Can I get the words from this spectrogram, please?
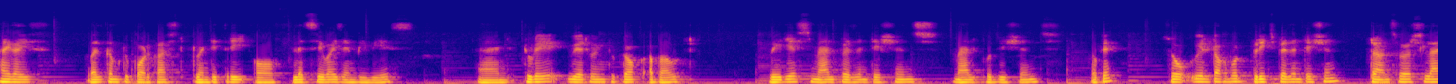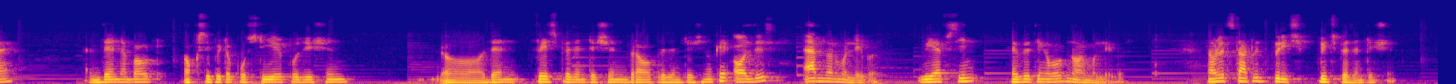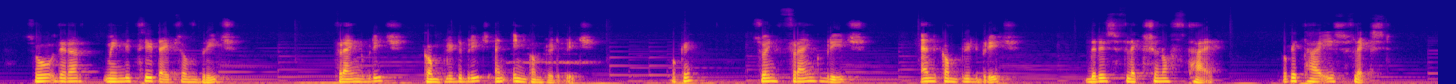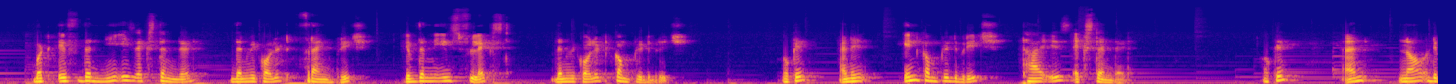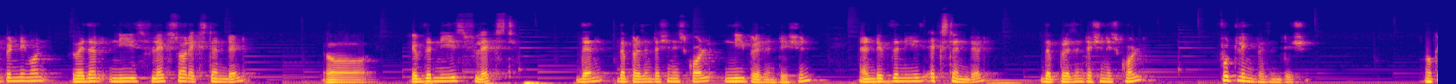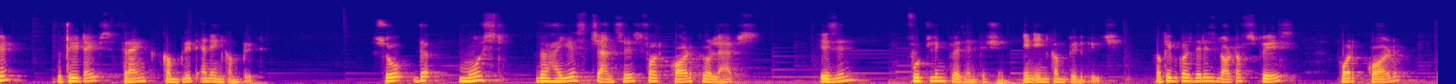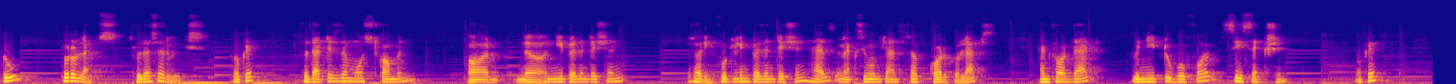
Hi guys, welcome to podcast 23 of Let's Revise MBBS. And today we are going to talk about various malpresentations, malpositions. Okay, so we'll talk about breech presentation, transverse lie, and then about occipito posterior position, uh, then face presentation, brow presentation. Okay, all this abnormal labor. We have seen everything about normal labor. Now let's start with breech breech presentation. So there are mainly three types of breech frank breech, complete breech, and incomplete breech. Okay, so in frank breech and complete breech, there is flexion of thigh. Okay, thigh is flexed, but if the knee is extended, then we call it frank breech. If the knee is flexed, then we call it complete breech. Okay, and in incomplete breech, thigh is extended. Okay, and now depending on whether knee is flexed or extended uh, if the knee is flexed then the presentation is called knee presentation. And if the knee is extended the presentation is called footling presentation. Okay? So three types frank complete and incomplete. So the most the highest chances for cord prolapse is in footling presentation in incomplete breech. Okay? Because there is lot of space for cord to prolapse. Through the cervix okay? So that is the most common. Or the knee presentation sorry footling presentation has maximum chances of cord prolapse. And for that we need to go for c-section. Okay?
